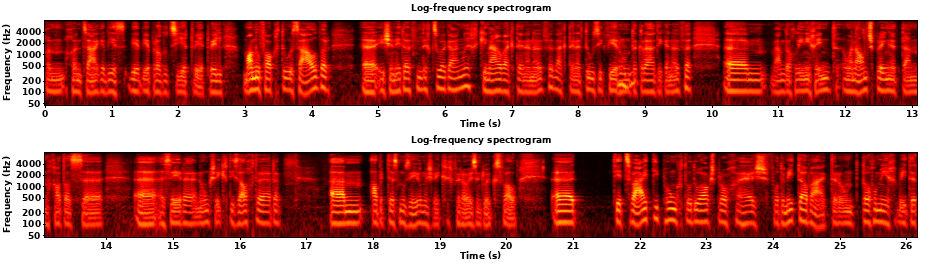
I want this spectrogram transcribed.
können, können zeigen, wie, wie produziert wird, weil Manufaktur selber äh, ist ja nicht öffentlich zugänglich, genau wegen diesen Öfen, wegen diesen 1400-gradigen mhm. Öfen. Ähm, wenn da kleine Kinder umeinander springen, dann kann das äh, äh, eine sehr äh, eine ungeschickte Sache werden. Ähm, aber das Museum ist wirklich für uns ein Glücksfall. Äh, der zweite Punkt, den du angesprochen hast, von den Mitarbeitern, und da komme ich wieder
